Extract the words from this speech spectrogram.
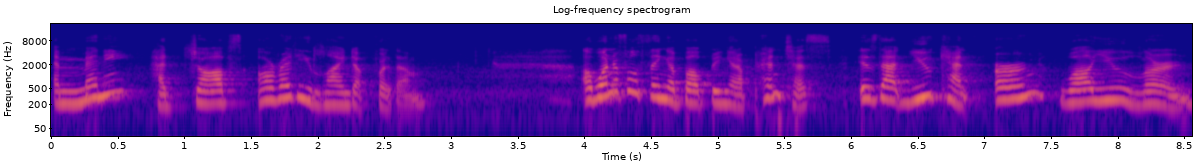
and many had jobs already lined up for them. A wonderful thing about being an apprentice is that you can earn while you learn.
